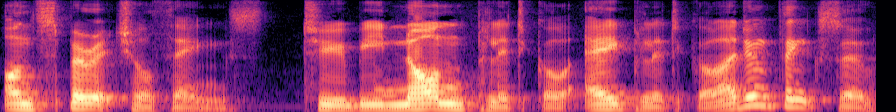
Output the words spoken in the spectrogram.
on spiritual things, to be non political, apolitical. I don't think so.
